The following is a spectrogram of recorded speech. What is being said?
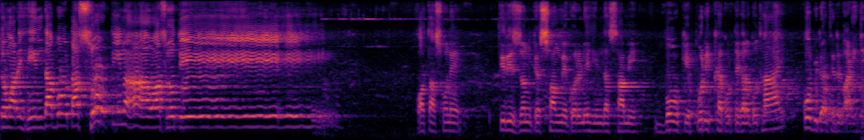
তোমার হিন্দা বউটা সতী না অসতী? কথা শুনে তিরিশ জনকে সঙ্গে করে নিয়ে হিন্দা স্বামী বউকে পরীক্ষা করতে গেল কোথায়? কবিরাজের বাড়িতে।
